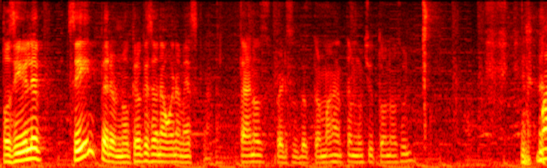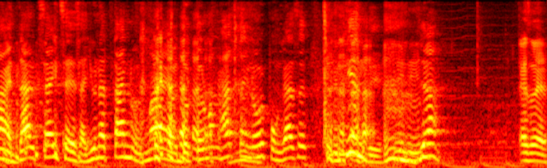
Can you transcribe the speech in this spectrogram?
posible sí, pero no creo que sea una buena mezcla. Thanos versus Doctor Manhattan, mucho tono azul. Mae, Darkseid se desayuna Thanos, mae, Doctor Manhattan, no me pongas, ¿me entiende? Ya, Eso era.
